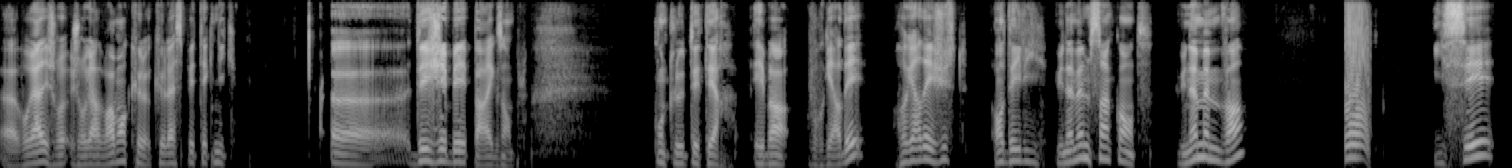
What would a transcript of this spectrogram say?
vous regardez, je, regarde vraiment que, l'aspect technique. DGB par exemple, contre le Tether. Et eh ben, vous regardez, regardez juste en daily, une MM50 une MM20, il sait,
